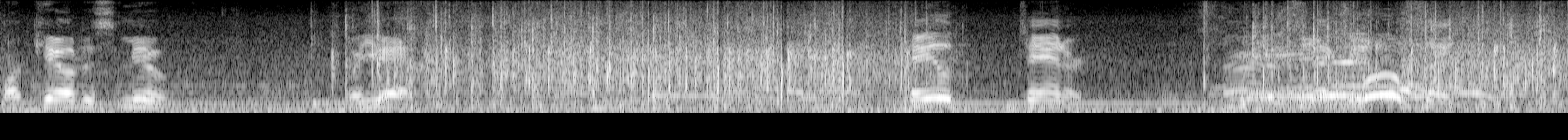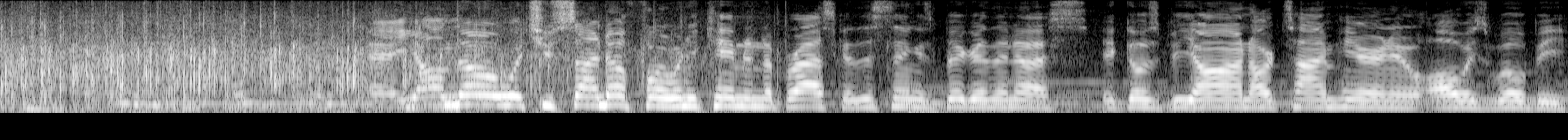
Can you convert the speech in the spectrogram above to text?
Marquel Dismuke. Where you at? Caleb Tanner. Hey, y'all know what you signed up for when you came to Nebraska. This thing is bigger than us. It goes beyond our time here, and it always will be.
